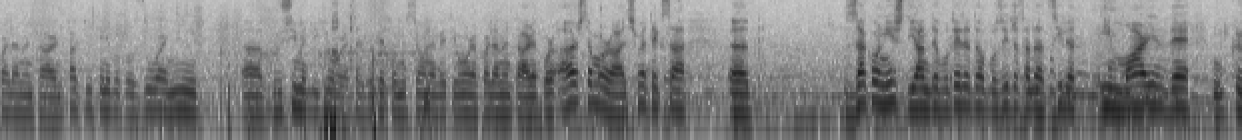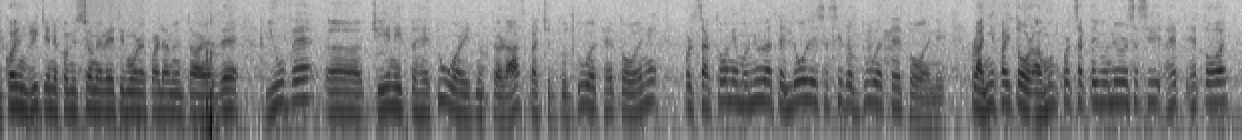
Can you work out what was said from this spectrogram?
parlamentare. Në fakt ju keni propozuar një ndryshim ligjor sa i përket komisioneve hetimore parlamentare, por a është e moralshme teksa zakonisht janë deputetët e opozitës ata të cilët i marrin dhe kërkojnë ngritjen e komisioneve hetimore parlamentare dhe juve që jeni të hetuarit në këtë rast, pra që do duhet të hetoheni, përcaktoni mënyrat e lojës se si do duhet të hetoheni. Pra një fajtor, a mund të përcaktojë mënyrën se si hetohet?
